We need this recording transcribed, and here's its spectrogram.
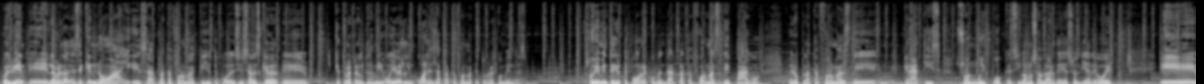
Pues bien, eh, la verdad es de que no hay esa plataforma que yo te puedo decir, ¿sabes qué? Eh, que tú me preguntas a mí, oye Berlín, ¿cuál es la plataforma que tú recomiendas? Obviamente yo te puedo recomendar plataformas de pago, pero plataformas de gratis son muy pocas y vamos a hablar de eso el día de hoy. Eh,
